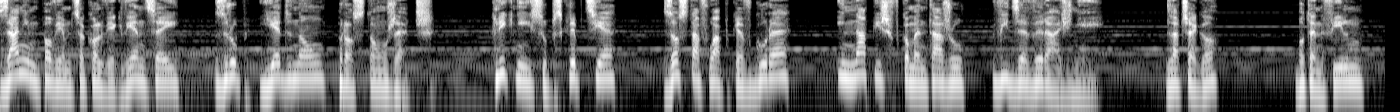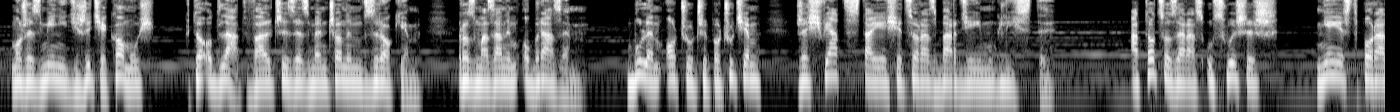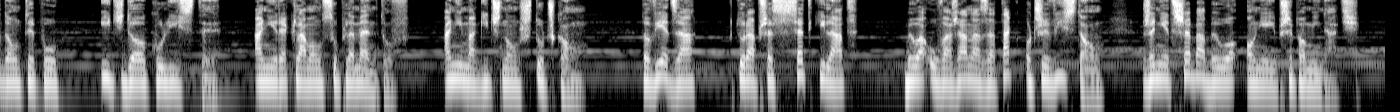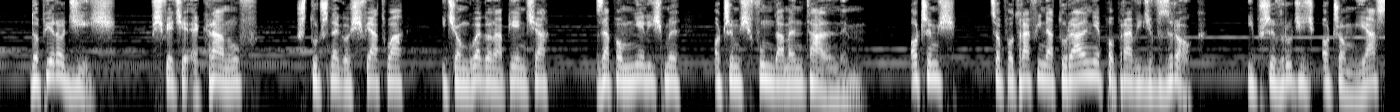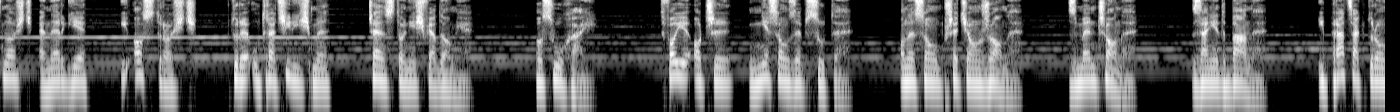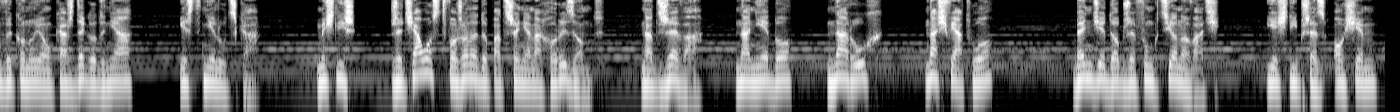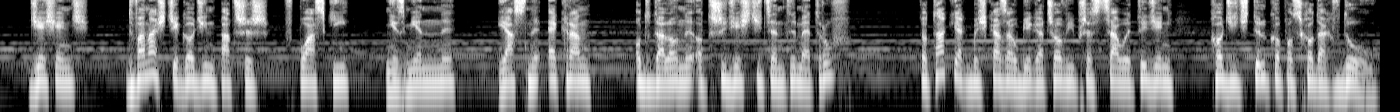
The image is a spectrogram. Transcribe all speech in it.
Zanim powiem cokolwiek więcej, zrób jedną prostą rzecz. Kliknij subskrypcję, zostaw łapkę w górę i napisz w komentarzu Widzę wyraźniej. Dlaczego? Bo ten film może zmienić życie komuś, kto od lat walczy ze zmęczonym wzrokiem, rozmazanym obrazem, bólem oczu czy poczuciem, że świat staje się coraz bardziej mglisty. A to, co zaraz usłyszysz, nie jest poradą typu idź do okulisty, ani reklamą suplementów, ani magiczną sztuczką. To wiedza, która przez setki lat była uważana za tak oczywistą, że nie trzeba było o niej przypominać. Dopiero dziś, w świecie ekranów, sztucznego światła i ciągłego napięcia, zapomnieliśmy o czymś fundamentalnym, o czymś, co potrafi naturalnie poprawić wzrok i przywrócić oczom jasność, energię i ostrość, które utraciliśmy często nieświadomie. Posłuchaj, Twoje oczy nie są zepsute, one są przeciążone, zmęczone, zaniedbane i praca, którą wykonują każdego dnia, jest nieludzka. Myślisz, że ciało stworzone do patrzenia na horyzont, na drzewa, na niebo, na ruch, na światło, będzie dobrze funkcjonować, jeśli przez 8, 10, 12 godzin patrzysz w płaski, niezmienny, jasny ekran oddalony o 30 centymetrów? To tak, jakbyś kazał biegaczowi przez cały tydzień chodzić tylko po schodach w dół,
